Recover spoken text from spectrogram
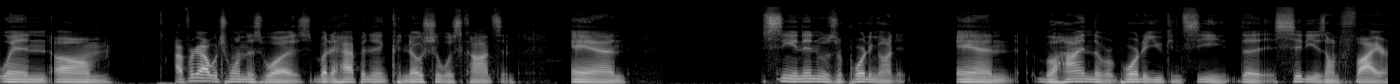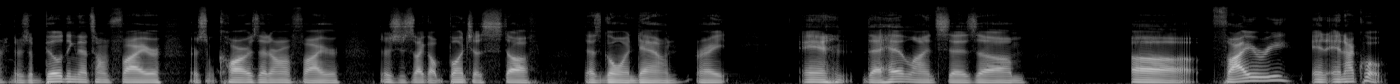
when um, I forgot which one this was, but it happened in Kenosha, Wisconsin, and CNN was reporting on it. And behind the reporter, you can see the city is on fire. There's a building that's on fire. There's some cars that are on fire. There's just like a bunch of stuff that's going down, right? And the headline says, um, uh, fiery, and, and I quote,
